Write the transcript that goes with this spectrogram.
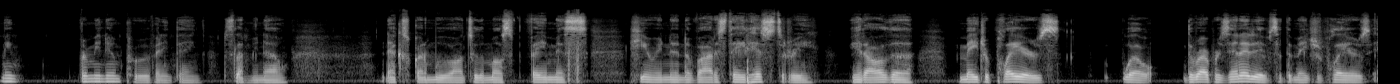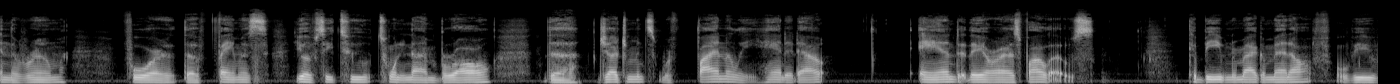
Need for me to improve anything, just let me know. Next, we're going to move on to the most famous hearing in Nevada state history. We had all the major players, well, the representatives of the major players in the room for the famous UFC 229 brawl. The judgments were finally handed out, and they are as follows. Khabib Nurmagomedov will be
